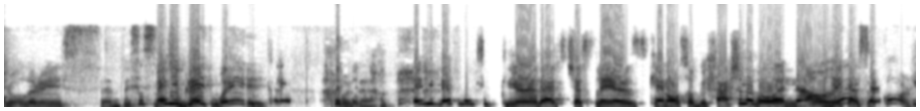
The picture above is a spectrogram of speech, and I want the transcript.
jewelries, and this is maybe a great way. maybe that makes it clear that chess players can also be fashionable, and now yes, of course.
